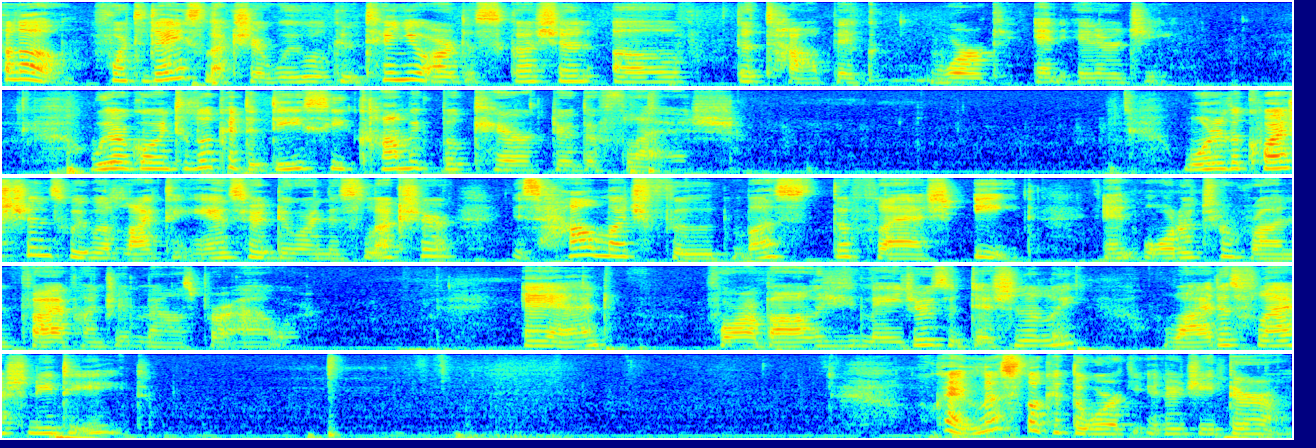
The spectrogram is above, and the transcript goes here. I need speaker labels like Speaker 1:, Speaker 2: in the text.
Speaker 1: Hello, for today's lecture we will continue our discussion of the topic work and energy. We are going to look at the DC comic book character The Flash. One of the questions we would like to answer during this lecture is how much food must the Flash eat in order to run 500 miles per hour? And for our biology majors additionally, why does Flash need to eat? Okay, let's look at the work energy theorem.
